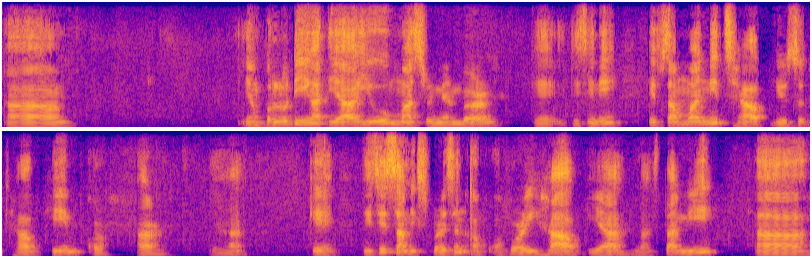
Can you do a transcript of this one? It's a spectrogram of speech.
Um, yang perlu diingat ya, you must remember. Oke, di sini if someone needs help, you should help him or her. Ya, oke. This is some expression of offering help. Ya, last time we uh,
